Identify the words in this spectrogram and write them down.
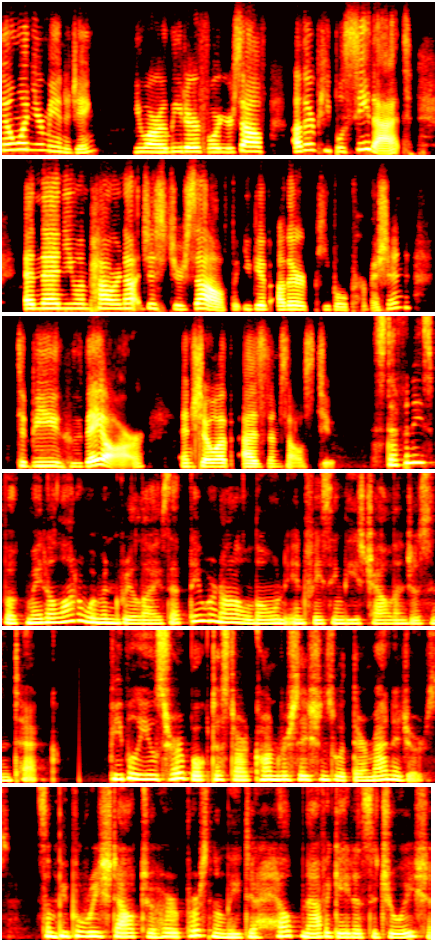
no one you're managing, you are a leader for yourself. Other people see that. And then you empower not just yourself, but you give other people permission to be who they are and show up as themselves too. Stephanie's book made a lot of women realize that they were not alone in facing these challenges in tech. People used her book to start conversations with their managers. Some people reached out to her personally to help navigate a situation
